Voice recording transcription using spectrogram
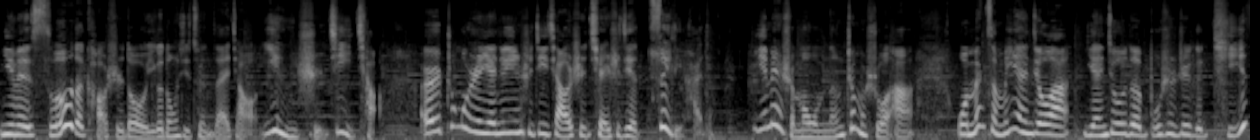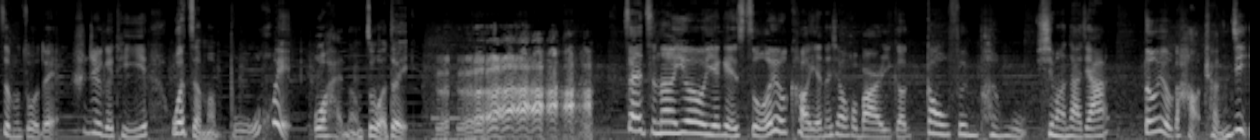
因为所有的考试都有一个东西存在，叫应试技巧，而中国人研究应试技巧是全世界最厉害的。因为什么？我们能这么说啊？我们怎么研究啊？研究的不是这个题怎么做对，是这个题我怎么不会，我还能做对。在此呢，悠悠也给所有考研的小伙伴一个高分喷雾，希望大家都有个好成绩。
